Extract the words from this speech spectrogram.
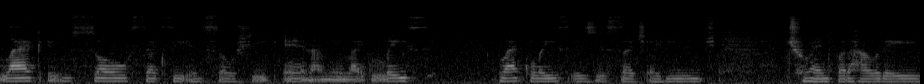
black. It was so sexy and so chic. And I mean, like lace, black lace is just such a huge trend for the holidays.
